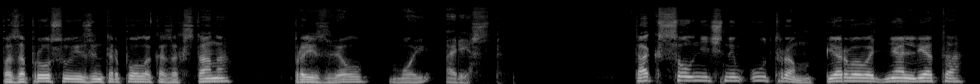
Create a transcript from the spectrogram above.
по запросу из Интерпола Казахстана произвел мой арест. Так солнечным утром первого дня лета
